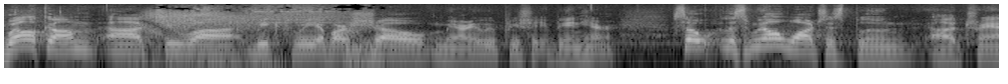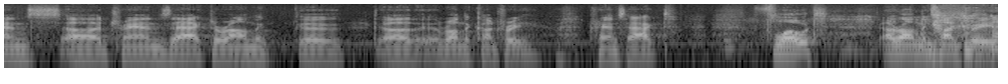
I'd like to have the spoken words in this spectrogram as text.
Welcome uh, to uh, week three of our show, Mary. We appreciate you being here. So, listen, we all watch this balloon uh, trans uh, transact around the uh, uh, around the country, transact, float around the country.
